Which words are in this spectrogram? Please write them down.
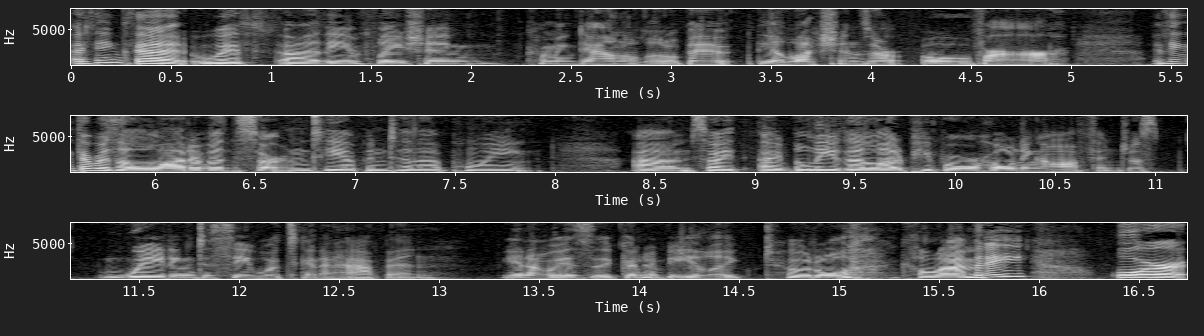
I think that with uh, the inflation coming down a little bit, the elections are over. I think there was a lot of uncertainty up until that point. Um, so I, I believe that a lot of people were holding off and just waiting to see what's going to happen. You know, is it going to be like total calamity or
